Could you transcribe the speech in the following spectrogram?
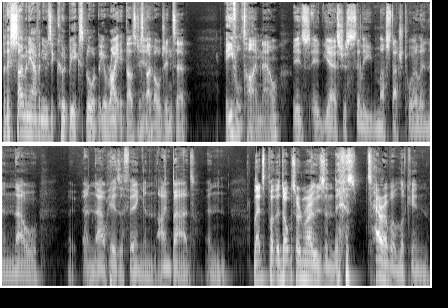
But there's so many avenues it could be explored. But you're right, it does just Yeah. divulge into evil time now. it's it. Yeah, it's just silly mustache twirling, and now and now here's a thing, and I'm bad, and let's put the Doctor and Rose in this terrible looking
